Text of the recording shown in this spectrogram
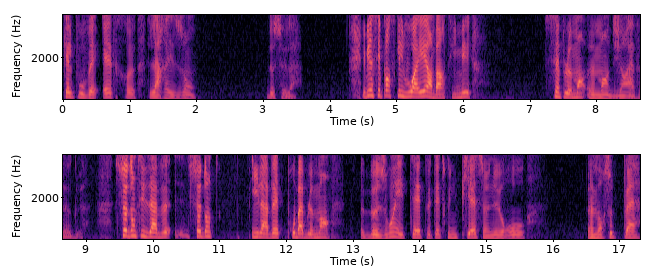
Quelle pouvait être la raison de cela? Eh bien, c'est parce qu'ils voyaient en Bartimée simplement un mendiant aveugle. Ce dont, ils avaient, ce dont il avait probablement besoin était peut-être une pièce, un euro, un morceau de pain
